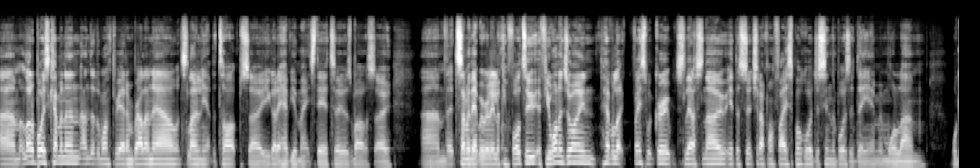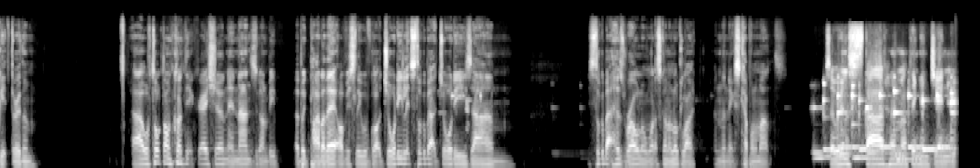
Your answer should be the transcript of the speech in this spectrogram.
Um, a lot of boys coming in under the one three eight umbrella now. It's lonely at the top, so you got to have your mates there too as well. So um, that's something that we're really looking forward to. If you want to join, have a lick Facebook group. Just let us know. Either search it up on Facebook or just send the boys a DM and we'll um we'll get through them. Uh, we've talked on content creation and Nuns is going to be a big part of that. Obviously, we've got Geordie. Let's talk about Geordie's um let's talk about his role and what it's going to look like in the next couple of months. So we're gonna start him, I think, in January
